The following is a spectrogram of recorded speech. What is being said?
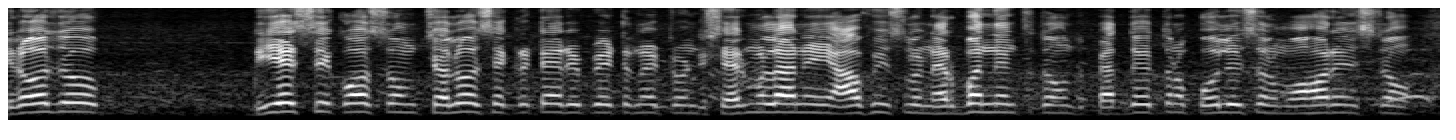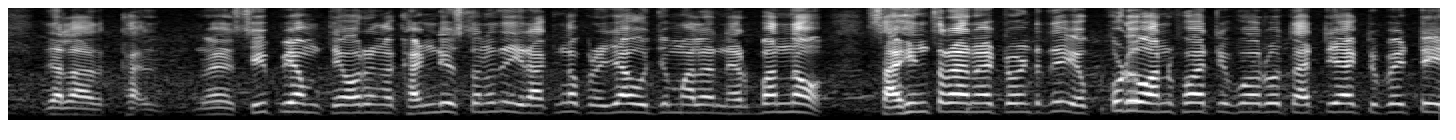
ఈరోజు డిఎస్సి కోసం చలో సెక్రటరీ పెట్టినటువంటి షర్మిలాని ఆఫీసులో నిర్బంధించడం పెద్ద ఎత్తున పోలీసులు మోహరించడం ఇలా సిపిఎం తీవ్రంగా ఖండిస్తున్నది. ఈ రకంగా ప్రజా ఉద్యమాల నిర్బంధం సహించరానటువంటిది. ఎప్పుడు one forty four thirty act పెట్టి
